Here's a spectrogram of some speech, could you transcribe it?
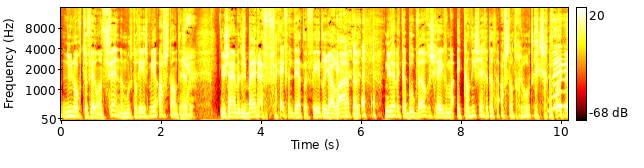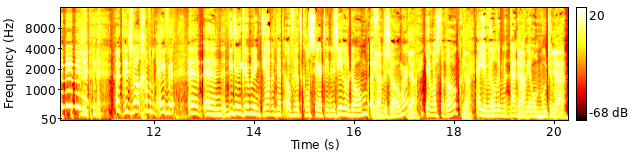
nu nog te veel een fan. Dan moet ik toch eerst meer afstand hebben. Nu zijn we dus bijna 35, 40 jaar later. nu heb ik dat boek wel geschreven. Maar ik kan niet zeggen dat de afstand groter is geworden. Nee, nee, nee, nee. nee. Het is wel, gaan we nog even... eh eh Diederik Hummeling die had het net over dat concert in de Zero Dome eh, Ja. van de zomer. Ja. Jij was er ook. En jij wilde hem daarna weer ontmoeten. Maar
